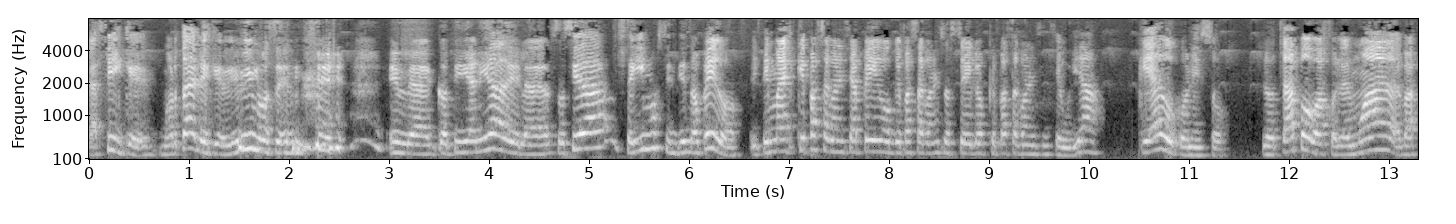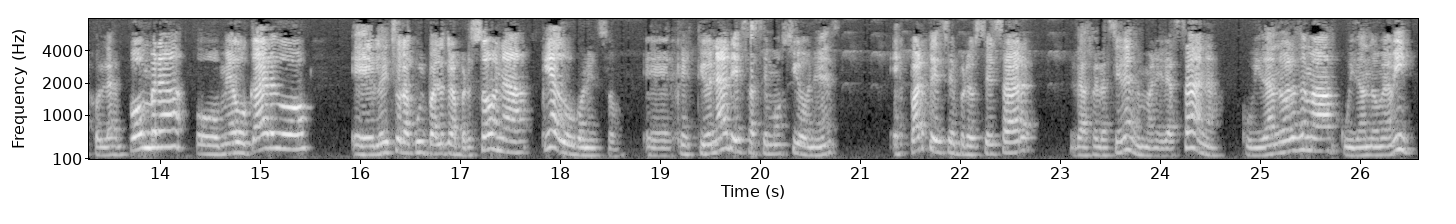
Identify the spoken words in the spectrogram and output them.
así que mortales que vivimos en la cotidianidad de la sociedad, seguimos sintiendo apego. El tema es qué pasa con ese apego, qué pasa con esos celos, qué pasa con esa inseguridad. ¿Qué hago con eso? ¿Lo tapo bajo la almohada, bajo la alfombra? ¿O me hago cargo? Eh, ¿Le echo la culpa a la otra persona? ¿Qué hago con eso? Eh, gestionar esas emociones es parte de ese procesar las relaciones de manera sana, cuidando a los demás, cuidándome a mí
